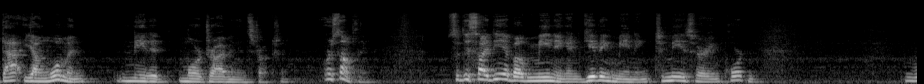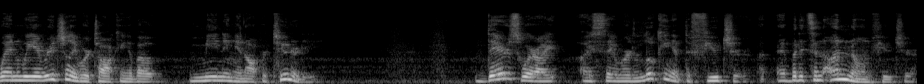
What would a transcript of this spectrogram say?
that young woman needed more driving instruction or something. So, this idea about meaning and giving meaning to me is very important. When we originally were talking about meaning and opportunity, there's where I, I say we're looking at the future, but it's an unknown future.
